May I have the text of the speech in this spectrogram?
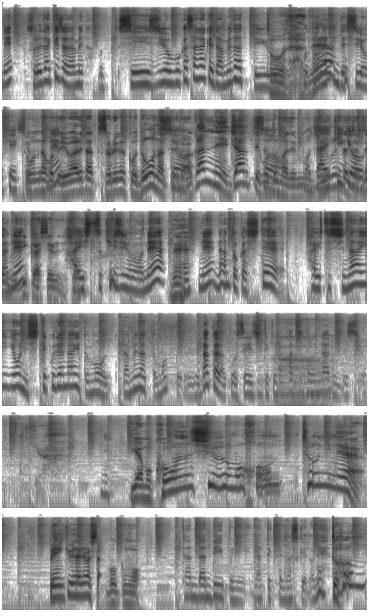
ね、それだけじゃダメ政治を動かさなきゃダメだっていうことなんですよ結局、ね、そんなこと言われたってそれがこうどうなってるか分かんねえじゃんってことまでもう自分たちは企業がね全部理解してるんでしょ。排出基準をねね。ねなんとかして排出しないようにしてくれないともうダメだと思ってるんでだからこう政治的な活動になるんですよ。いや,、ねいやもう今週も本当にね勉強になりました僕もだんだんディープになってきてますけどね。どん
